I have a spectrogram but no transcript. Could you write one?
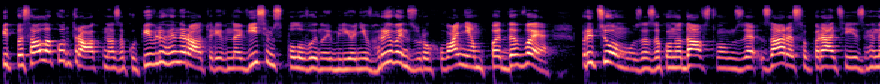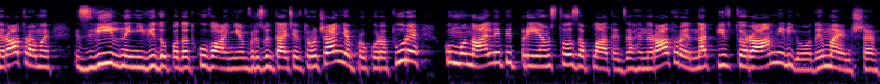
підписала контракт на закупівлю генераторів на 8,5 мільйонів гривень з урахуванням ПДВ. При цьому за законодавством зараз операції з генераторами звільнені від оподаткування. В результаті втручання прокуратури комунальне підприємство заплатить за генератори на півтора мільйони менше.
